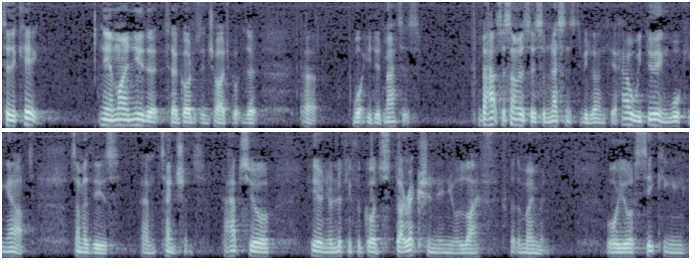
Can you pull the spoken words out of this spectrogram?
to the king. Nehemiah knew that uh, God was in charge, but that uh, what he did matters. Perhaps for some of us, there's some lessons to be learned here. How are we doing walking out some of these um, tensions? Perhaps you're here and you're looking for God's direction in your life at the moment, or you're seeking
